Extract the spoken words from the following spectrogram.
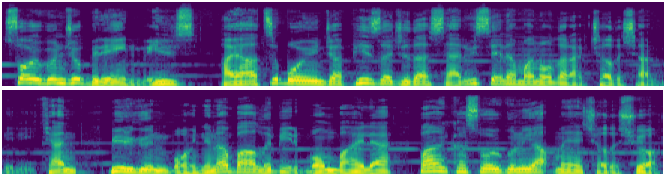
Soyguncu Brain Wills, hayatı boyunca pizzacıda servis elemanı olarak çalışan biriyken bir gün boynuna bağlı bir bombayla banka soygunu yapmaya çalışıyor.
